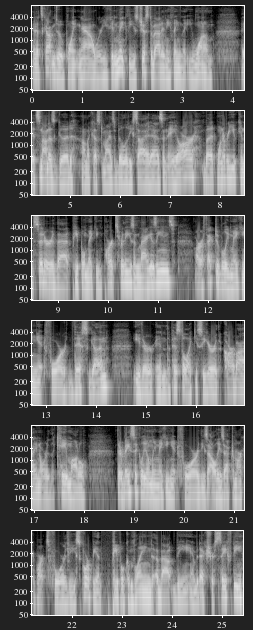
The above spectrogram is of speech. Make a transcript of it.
and it's gotten to a point now where you can make these just about anything that you want them. It's not as good on the customizability side as an AR, but whenever you consider that people making parts for these and magazines are effectively making it for this gun, either in the pistol like you see here, or the carbine, or the K model, they're basically only making it for these all these aftermarket parts for the Scorpion. People complained about the ambidextrous safety,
